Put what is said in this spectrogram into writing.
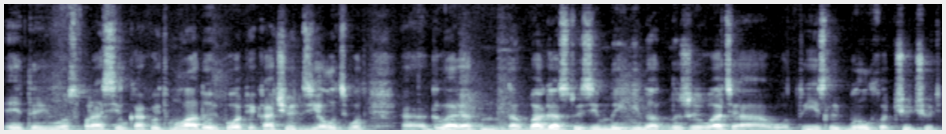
Это его спросил какой-то молодой попик, а что делать, вот э, говорят, там богатства земные не надо наживать, а вот если был хоть чуть-чуть,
